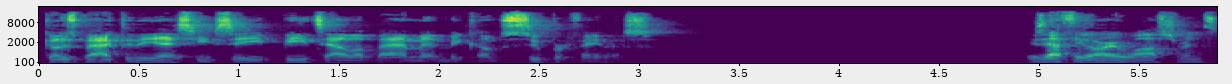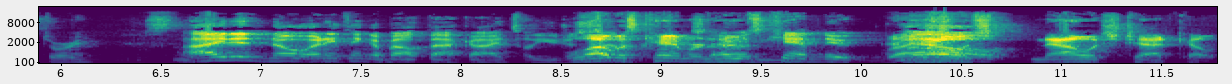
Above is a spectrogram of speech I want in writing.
goes back to the SEC, beats Alabama, and becomes super famous. Is that the Ari Wasserman story? I didn't know anything about that guy until you just. Well, that said was it. Cameron. So that was Cam Newton, right? Now Oh. it's now it's Chad Kelly.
